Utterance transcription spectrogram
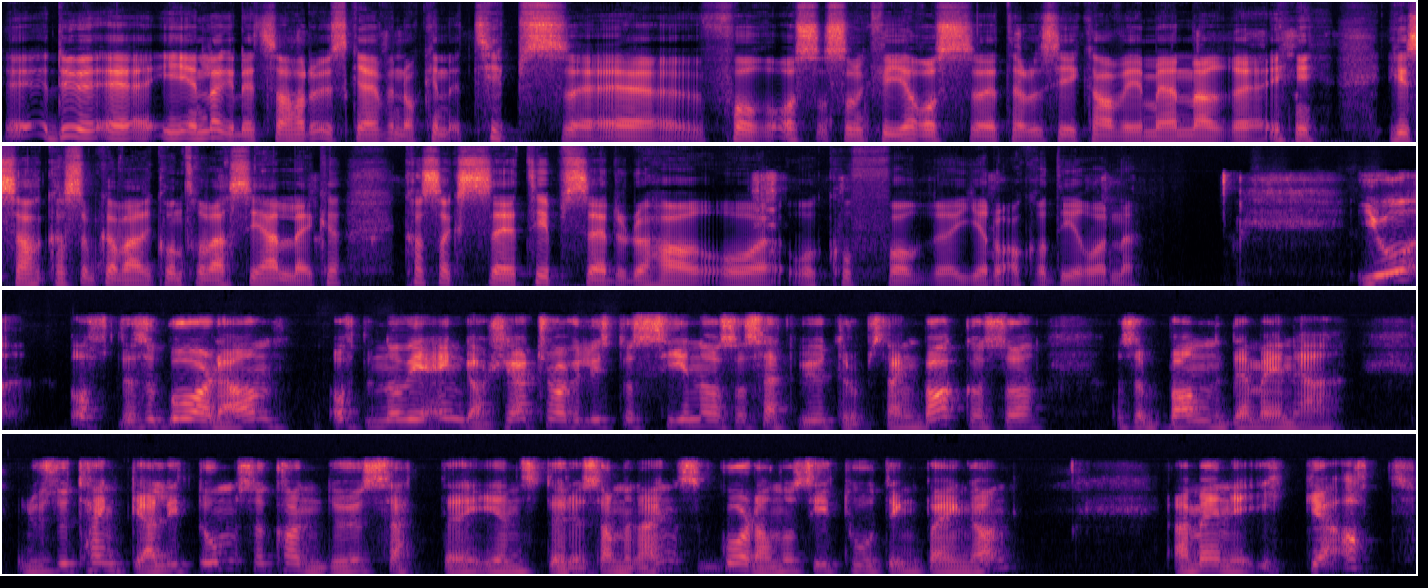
Eh, du, eh, I innlegget ditt så har du skrevet noen tips eh, for oss som kvier oss til å si hva vi mener i, i saker som kan være kontroversielle. Hva, hva, slags tips er det du har, og, og hvorfor gir du akkurat de rådene? Jo, ofte så går det an. Ofte når vi er engasjert, så har vi lyst til å si noe, så setter vi utropstegn bak, og så, og så bang, det mener jeg. Men hvis du tenker litt om, så kan du sette det i en større sammenheng. Så går det an å si to ting på en gang. Jeg mener ikke at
